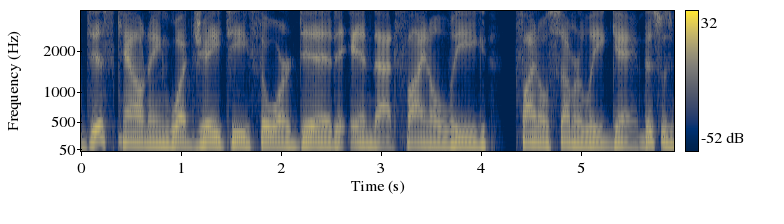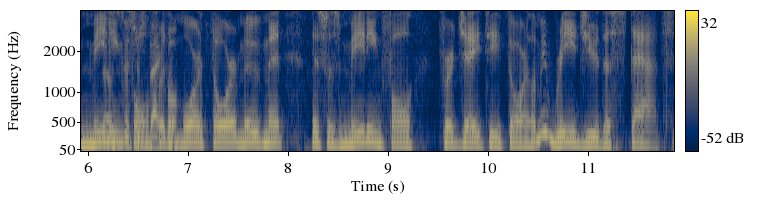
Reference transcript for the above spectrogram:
discounting what JT Thor did in that final league, final summer league game. This was meaningful for the more Thor movement. This was meaningful for JT Thor. Let me read you the stats.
